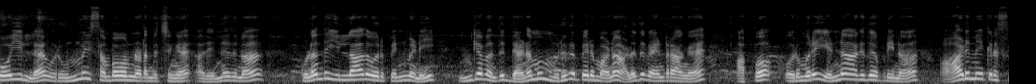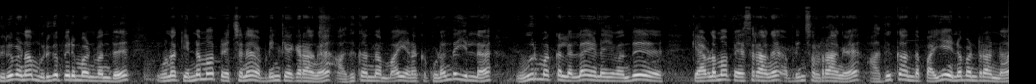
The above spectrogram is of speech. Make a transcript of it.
கோயிலில் ஒரு உண்மை சம்பவம் நடந்துச்சுங்க. அது என்னதுன்னா குழந்தை இல்லாத ஒரு பெண்மணி இங்கே வந்து தினமும் முருகப்பெருமானை அழுது வேண்டுறாங்க. அப்போது ஒரு முறை என்ன ஆகுது அப்படின்னா ஆடு மேய்க்கிற சிறுவனா முருகப்பெருமான் வந்து உனக்கு என்னம்மா பிரச்சனை? அப்படின்னு கேட்குறாங்க அதுக்கு அந்த அம்மா எனக்கு குழந்தை இல்லை. ஊர் மக்கள் எல்லாம் என்னை வந்து கேவலமாக பேசுகிறாங்க அப்படின்னு சொல்கிறாங்க அதுக்கு அந்த பையன் என்ன பண்ணுறான்னா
